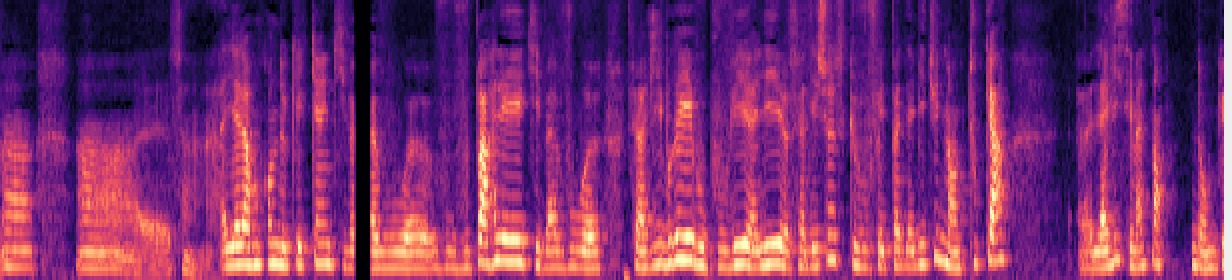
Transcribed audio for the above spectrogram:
un, enfin, aller à la rencontre de quelqu'un qui va vous, euh, vous, vous, parler, qui va vous euh, faire vibrer. Vous pouvez aller euh, faire des choses que vous ne faites pas d'habitude, mais en tout cas, la vie, c'est maintenant. Donc,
